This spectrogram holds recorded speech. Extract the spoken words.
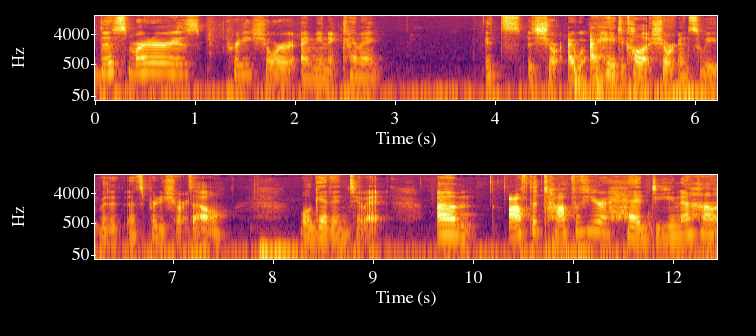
this murder is pretty short. I mean, it kind of, it's, it's short. I, I hate to call it short and sweet, but it, it's pretty short. So we'll get into it. Um, off the top of your head, do you know how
